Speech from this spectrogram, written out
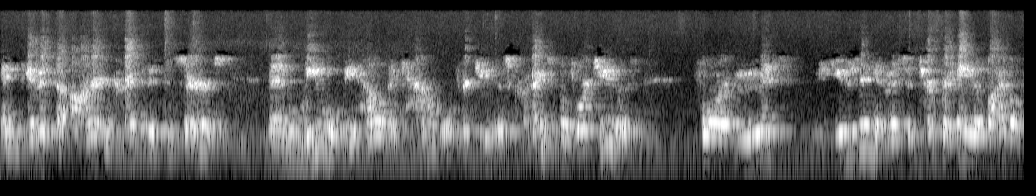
and give it the honor and credit it deserves, then we will be held accountable for Jesus Christ before Jesus for misusing and misinterpreting the Bible.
